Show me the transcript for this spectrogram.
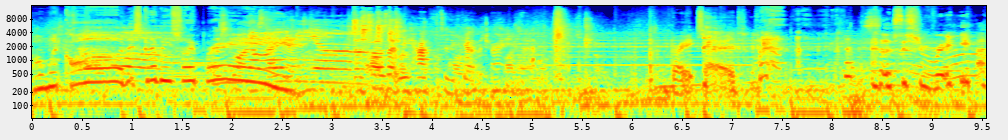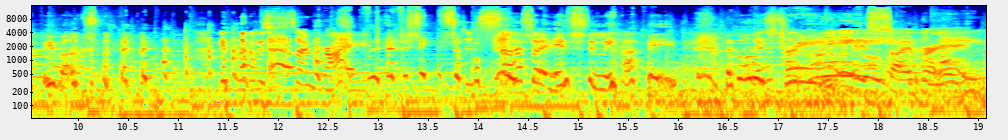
Oh my god, it's gonna be so pretty. That's what I'm saying. That's why I was like, we have to get the train. Very excited. so this is really happy about the snow. Even though it was so bright. I've never seen someone so so, instantly happy. Look at all these trees. Oh oh it's so pretty.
